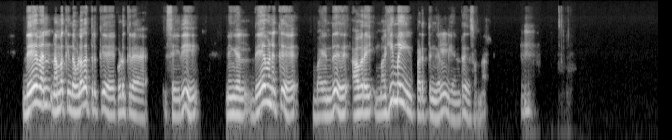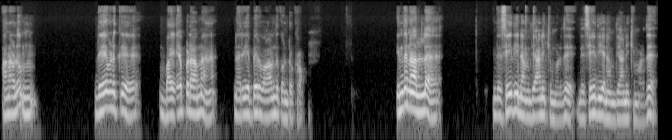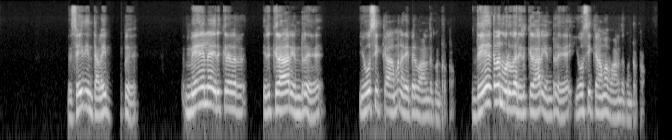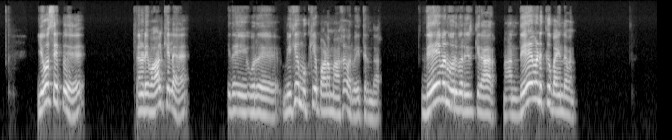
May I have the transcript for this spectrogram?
தேவன் நமக்கு இந்த உலகத்திற்கு கொடுக்கிற செய்தி நீங்கள் தேவனுக்கு பயந்து அவரை மகிமைப்படுத்துங்கள் என்று சொன்னார். ஆனாலும் தேவனுக்கு பயப்படாம நிறைய பேர் வாழ்ந்து கொண்டிருக்கிறோம். இந்த நாள்ல இந்த செய்தியை நாம் தியானிக்கும் பொழுது இந்த செய்தியை நாம் தியானிக்கும் பொழுது இந்த செய்தியின் தலைப்பு மேலே இருக்கிறவர் இருக்கிறார் என்று யோசிக்காம நிறைய பேர் வாழ்ந்து கொண்டிருக்கிறோம். தேவன் ஒருவர் இருக்கிறார் என்று யோசிக்காம வாழ்ந்து கொண்டிருக்கிறோம். யோசேப்பு தன்னுடைய வாழ்க்கையில இதை ஒரு மிக முக்கிய பாடமாக அவர் வைத்திருந்தார். தேவன் ஒருவர் இருக்கிறார். நான் தேவனுக்கு பயந்தவன்.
